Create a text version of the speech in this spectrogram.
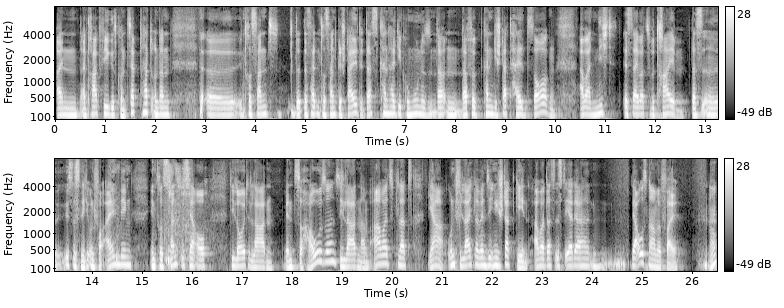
ein, ein tragfähiges Konzept hat und dann äh, interessant, das halt interessant gestaltet. Das kann halt die Kommune, dafür kann die Stadt halt sorgen, aber nicht es selber zu betreiben. Das äh, ist es nicht. Und vor allen Dingen interessant ist ja auch, die Leute laden, wenn zu Hause, sie laden am Arbeitsplatz, ja, und vielleicht mal, wenn sie in die Stadt gehen. Aber das ist eher der, der Ausnahmefall. Ne?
